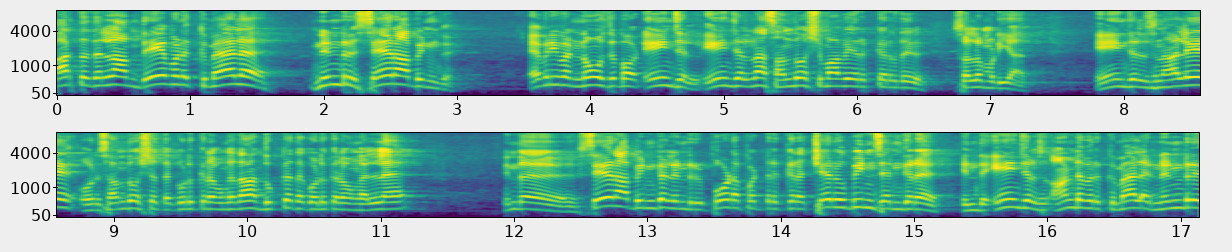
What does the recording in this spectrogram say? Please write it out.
பார்த்ததெல்லாம் தேவனுக்கு மேலே நின்று சேராபின்கள். எவ்ரி ஒன் நோஸ் அபவுட் ஏஞ்சல் ஏஞ்சல்னால் சந்தோஷமாகவே இருக்கிறது சொல்ல முடியாது. ஏஞ்சல்ஸ்னாலே ஒரு சந்தோஷத்தை கொடுக்குறவங்க தான் துக்கத்தை கொடுக்குறவங்க அல்ல. இந்த சேராபின்கள் என்று போடப்பட்டிருக்கிற செருபின்ஸ் என்கிற இந்த ஏஞ்சல்ஸ் ஆண்டவருக்கு மேலே நின்று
